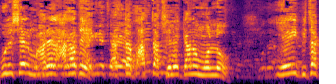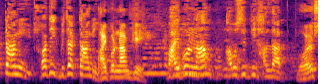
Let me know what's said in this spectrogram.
পুলিশের মারের আঘাতে একটা বাচ্চা ছেলে কেন মরল? এই বিচারটা আমি সঠিক বিচারটা আমি। ভাইপোর নাম কি? ভাইপোর নাম আবু সিদ্দিক হালদার। বয়স?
